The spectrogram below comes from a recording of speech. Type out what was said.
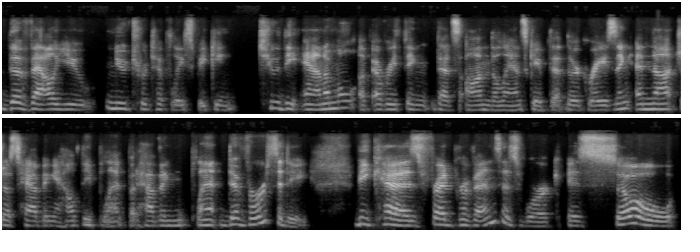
the value, nutritively speaking, to the animal of everything that's on the landscape that they're grazing and not just having a healthy plant but having plant diversity. Because fred Provenza's work is so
